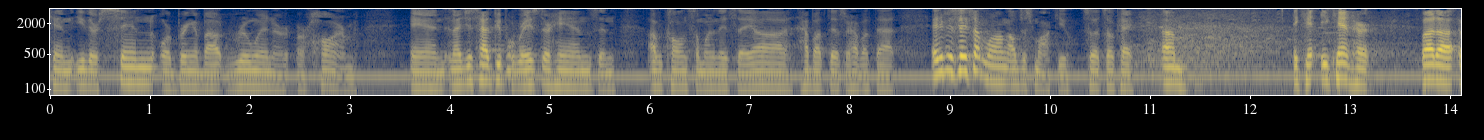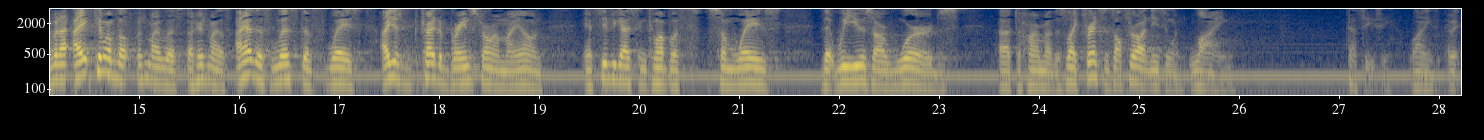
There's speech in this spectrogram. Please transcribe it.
can either sin or bring about ruin or, or harm. And, and I just had people raise their hands, and I would call on someone, and they'd say, uh, "How about this?" or "How about that?" And if you say something wrong, I'll just mock you, so it's okay. Um, it can't it can't hurt. But uh, but I, I came up with my list. Oh, here's my list. I had this list of ways. I just tried to brainstorm on my own and see if you guys can come up with some ways that we use our words uh, to harm others. Like for instance, I'll throw out an easy one: lying. That's easy. Lying. I mean,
